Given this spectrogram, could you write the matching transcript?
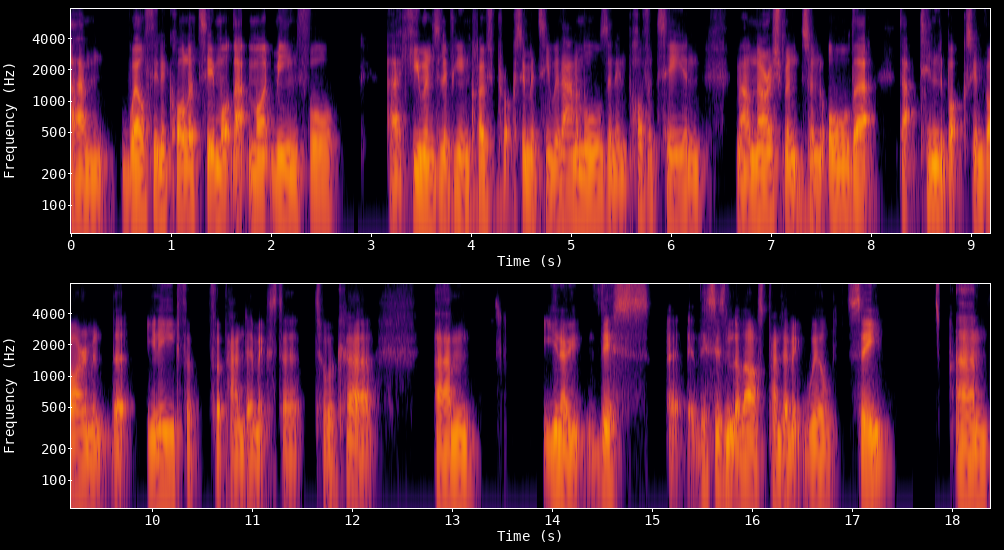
um, wealth inequality and what that might mean for uh, humans living in close proximity with animals and in poverty and malnourishment and all that that tinderbox environment that you need for for pandemics to to occur. Um, you know this uh, this isn't the last pandemic we'll see, um,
